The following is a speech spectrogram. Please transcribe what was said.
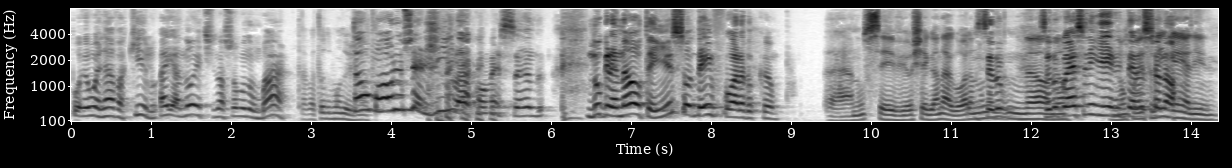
Pô, eu olhava aquilo, aí à noite nós fomos num bar. Tava todo mundo tá junto. Tá o Mauro e o Serginho lá conversando. No Grenal tem isso ou nem fora do campo? Ah, não sei, viu? Chegando agora, não. Você não, não, você não, não conhece ninguém no Não conheço ninguém ali.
